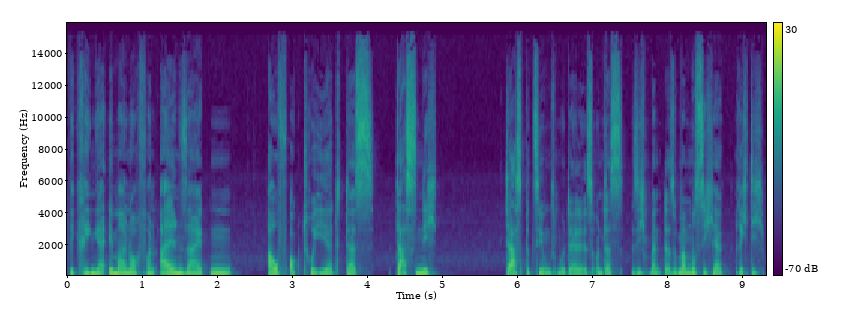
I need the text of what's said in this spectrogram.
wir kriegen ja immer noch von allen Seiten aufoktroyiert, dass das nicht das Beziehungsmodell ist und dass sich man, also man muss sich ja richtig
